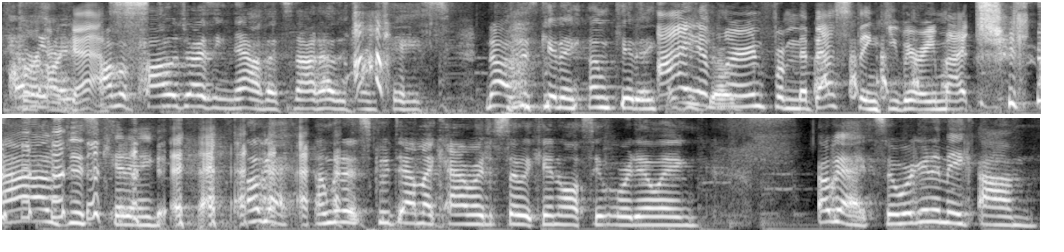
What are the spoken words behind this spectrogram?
for Kelly, our I, guests. I'm apologizing now. That's not how the drink tastes. No, I'm just kidding. I'm kidding. I have joke. learned from the best. Thank you very much. I'm just kidding. Okay, I'm gonna scoot down my camera just so we can all see what we're doing. Okay, so we're gonna make um,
